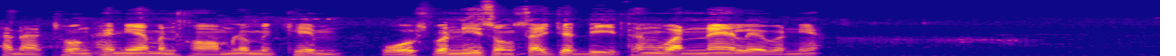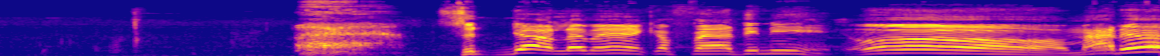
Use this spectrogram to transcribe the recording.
ขนาดชงแค่เนี้ยมันหอมแล้วมันเข้มโอ้วันนี้สงสัยจะดีดทั้งวันแน่เลยวันเนี้ยอ่าสุดยอดแล้วแม่กาแฟที่นี่ โอ้มาเด้อ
